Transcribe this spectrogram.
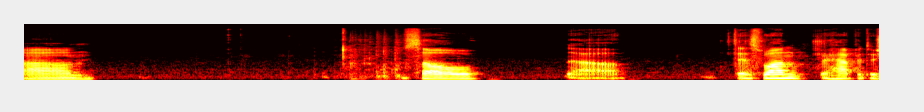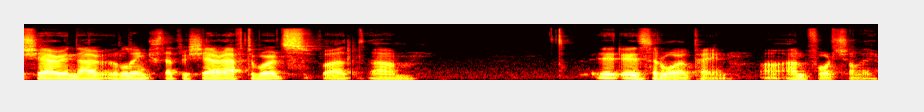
Um, so uh, this one we're happy to share in our links that we share afterwards, but um, it is a royal pain, uh, unfortunately.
